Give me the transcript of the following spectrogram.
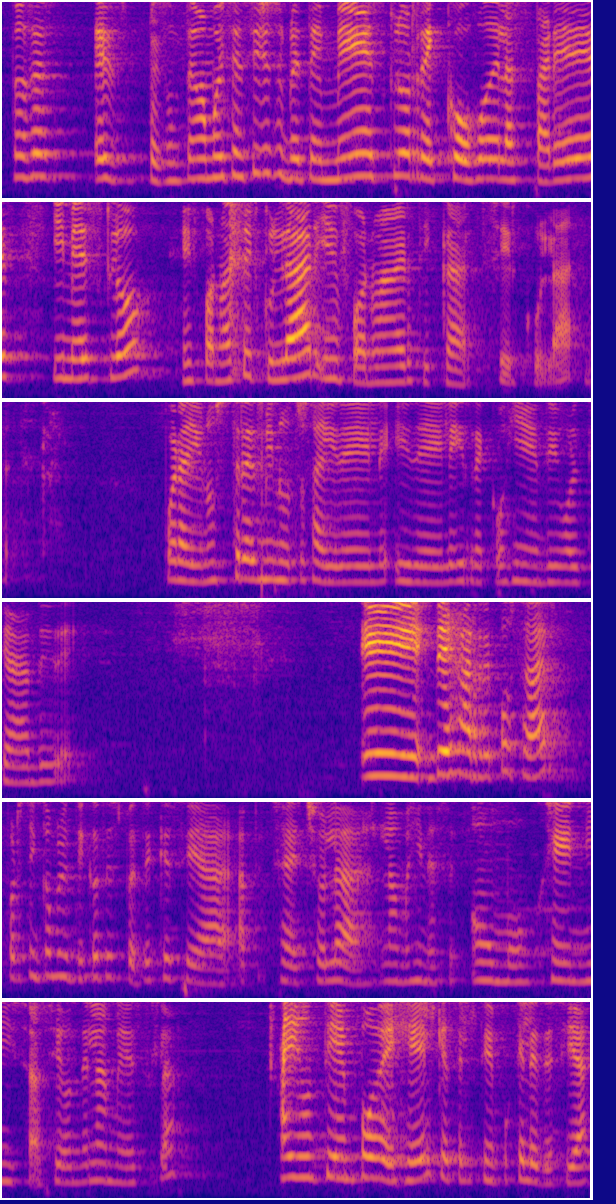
Entonces, es pues, un tema muy sencillo, simplemente mezclo, recojo de las paredes y mezclo en forma circular y en forma vertical. Circular, vertical. Por ahí unos tres minutos ahí de él y de él y recogiendo y volteando y de eh, dejar reposar por cinco minutos después de que se ha, se ha hecho la, la homogenización de la mezcla. Hay un tiempo de gel, que es el tiempo que les decía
